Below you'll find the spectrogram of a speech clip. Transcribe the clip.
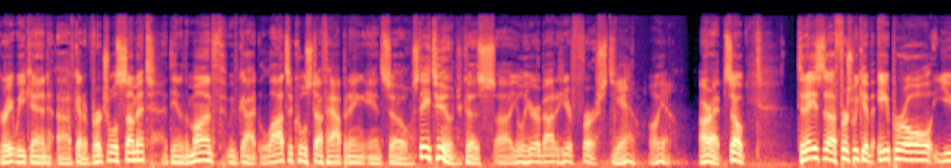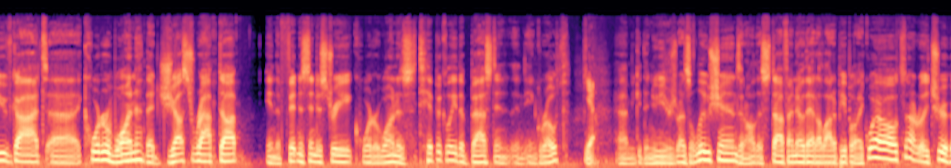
Great weekend. Uh, I've got a virtual summit at the end of the month. We've got lots of cool stuff happening, and so stay tuned because uh, you'll hear about it here first. Yeah. Oh yeah. All right. So. Today's uh, first week of April. You've got uh, quarter one that just wrapped up in the fitness industry, quarter one is typically the best in, in, in growth. Yeah. Um, you get the New Year's resolutions and all this stuff. I know that a lot of people are like, well, it's not really true.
